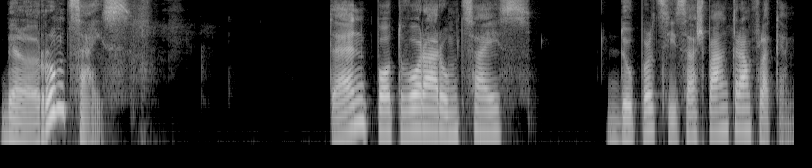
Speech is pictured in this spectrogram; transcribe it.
byl Rumcajs. Ten potvora Rumcajs, dupl císař pán Kramflekem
